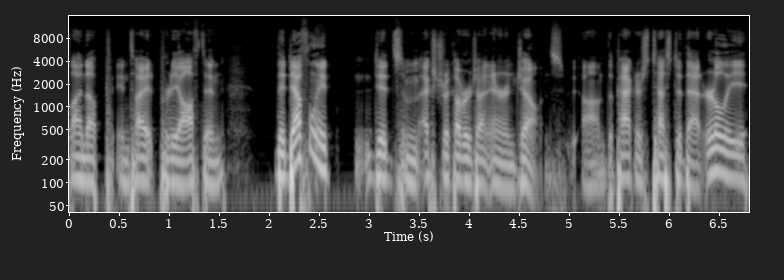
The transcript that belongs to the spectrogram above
lined up in tight pretty often. They definitely did some extra coverage on Aaron Jones. Um, the Packers tested that early,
